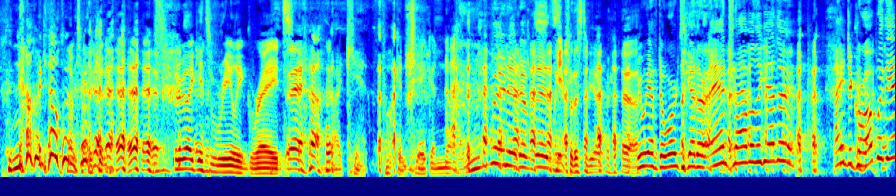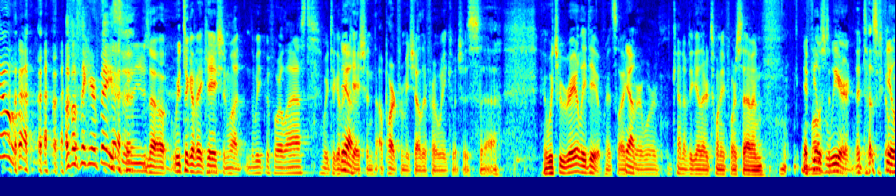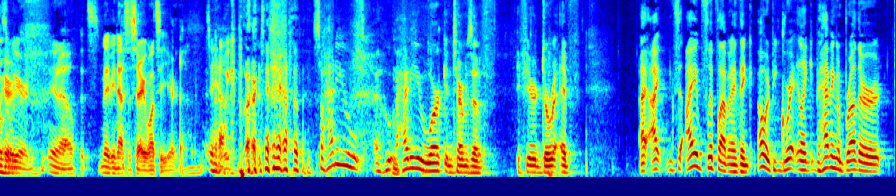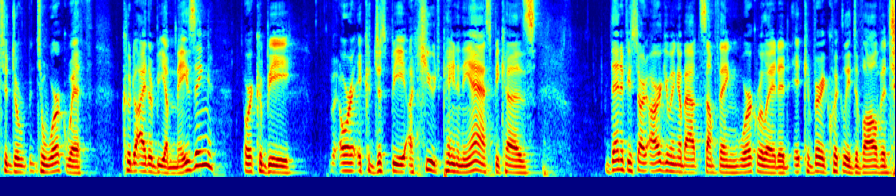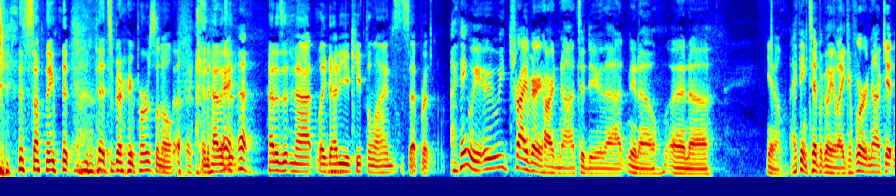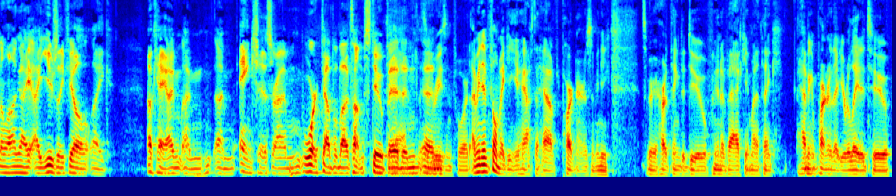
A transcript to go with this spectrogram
No, no. I'm totally kidding. But it'd be like, it's really great. I can't fucking take another minute of this. Wait for this to be over. Do we have to work together and travel together? I had to grow up with you. I was gonna stick your face. And you just, No, we took a vacation. What the week before last? We took a Yeah. vacation apart from each other for a week, which was uh, which we rarely do. It's like Yeah. we're, we're kind of together twenty four seven. It feels weird. It does feel feels weird. weird. You know. It's maybe necessary once a year to spend Yeah. a week apart. So how do you who, how do you work in terms of if you're direct if I I, I flip flop and I think oh it'd be great like having a brother to to work with could either be amazing or it could be or it could just be a huge pain in the ass because then if you start arguing about something work related, it could very quickly devolve into something that that's very personal. And how does it how does it not like how do you keep the lines separate? I think we we try very hard not to do that, you know, and uh, you know, I think typically like if we're not getting along, I, I usually feel like okay, I'm I'm I'm anxious or I'm worked up about something stupid, Yeah, and, there's a reason for it. I mean, in filmmaking, you have to have partners. I mean, you, it's a very hard thing to do in a vacuum. I think having a partner that you're related to.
